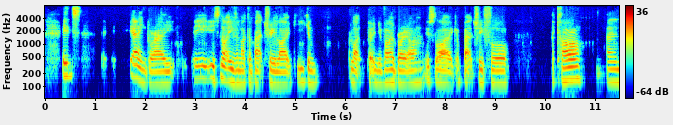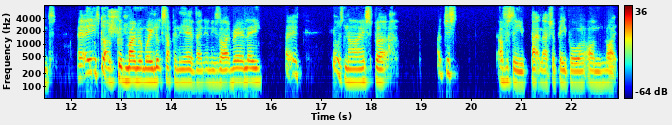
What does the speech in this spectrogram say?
it's it ain't great. It's not even like a battery like you can like put in your vibrator. It's like a battery for a car, and uh, it- it's got a good moment where he looks up in the air vent and he's like, "Really." Uh, it, it was nice, but I just obviously backlash of people on, on like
